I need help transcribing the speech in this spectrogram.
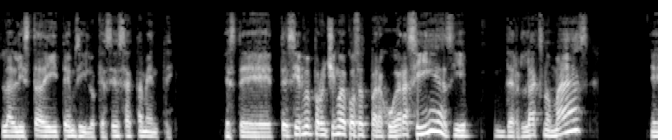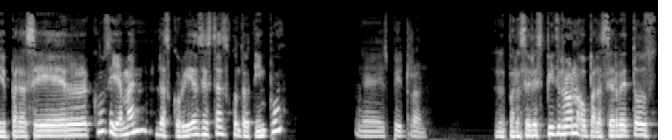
la lista de ítems y lo que hacía exactamente. Este, te sirve por un chingo de cosas para jugar así, así de relax nomás, eh, para hacer, ¿cómo se llaman? Las corridas estas contratiempo. Eh, speedrun. Para hacer speedrun o para hacer retos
